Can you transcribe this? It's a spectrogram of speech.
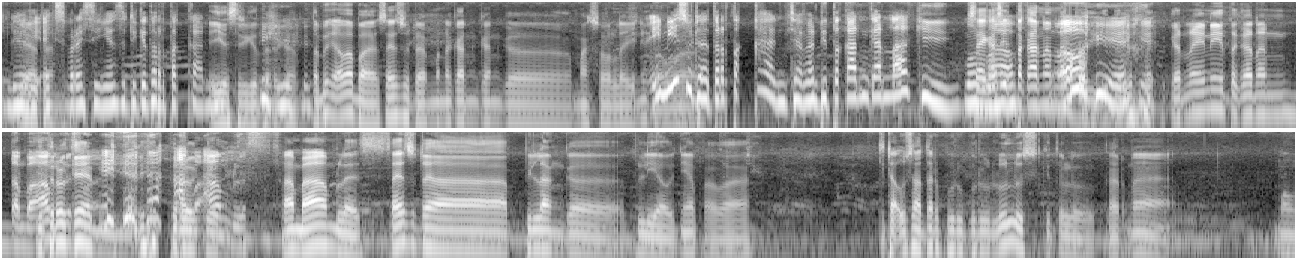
dari Kelihatan. ekspresinya sedikit tertekan. Iya sedikit tertekan. Tapi nggak apa-apa. Saya sudah menekankan ke Mas Soleh ini. Ini bahwa sudah tertekan, jangan ditekankan lagi. Mohon saya kasih maaf. tekanan lagi. Oh gitu iya. loh. iya. Karena ini tekanan Tambah hidrogen. ambles, Tambah Hidrogen. ambles. Tambah ambles. Saya sudah bilang ke beliaunya bahwa tidak usah terburu-buru lulus gitu loh karena mau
